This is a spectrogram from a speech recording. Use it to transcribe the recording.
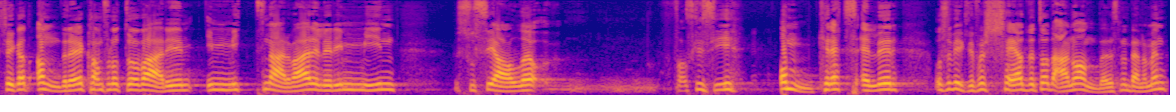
Slik at andre kan få lov til å være i, i mitt nærvær eller i min sosiale hva skal vi si, omkrets, eller også virkelig få se at vet du, det er noe annerledes med Benjamin.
